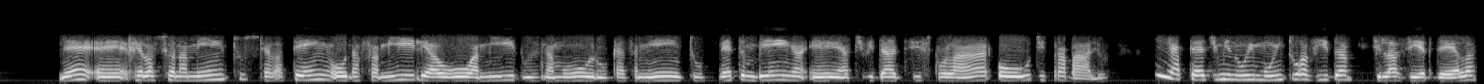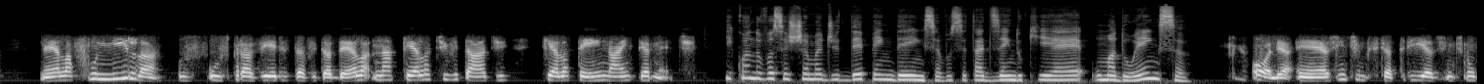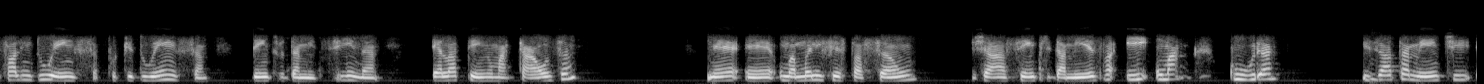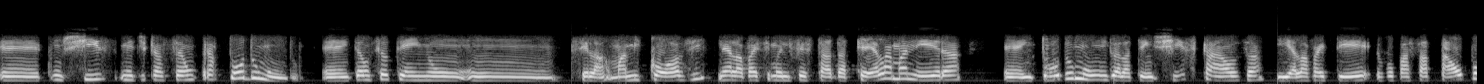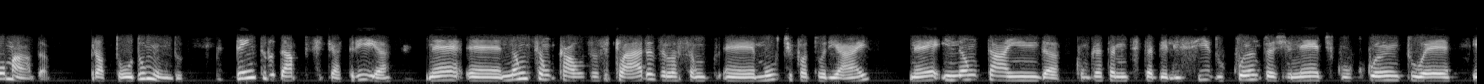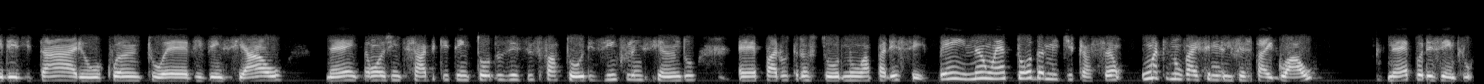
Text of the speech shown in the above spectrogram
né, é, relacionamentos que ela tem, ou na família, ou amigos, namoro, casamento, né, também é, atividades escolar ou de trabalho. E até diminui muito a vida de lazer dela, né, ela funila os, os prazeres da vida dela naquela atividade que ela tem na internet. E quando você chama de dependência, você está dizendo que é uma doença? Olha, é, a gente em psiquiatria, a gente não fala em doença, porque doença, dentro da medicina, ela tem uma causa, né, é, uma manifestação, já sempre da mesma, e uma cura, exatamente é, com X medicação para todo mundo. É, então, se eu tenho um, um, sei lá, uma micose, né, ela vai se manifestar daquela maneira é, em todo mundo, ela tem X causa e ela vai ter, eu vou passar tal pomada para todo mundo. Dentro da psiquiatria, né, é, não são causas claras, elas são é, multifatoriais, né, e não está ainda completamente estabelecido quanto é genético, quanto é hereditário, quanto é vivencial. Né? Então a gente sabe que tem todos esses fatores influenciando é, para o transtorno aparecer. Bem, não é toda medicação, uma que não vai se manifestar igual, né? Por exemplo,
